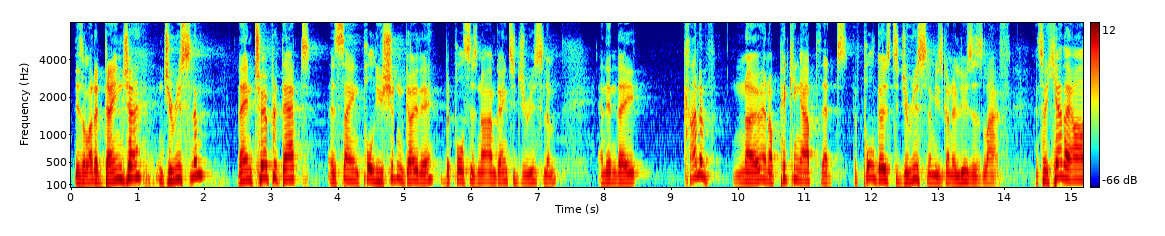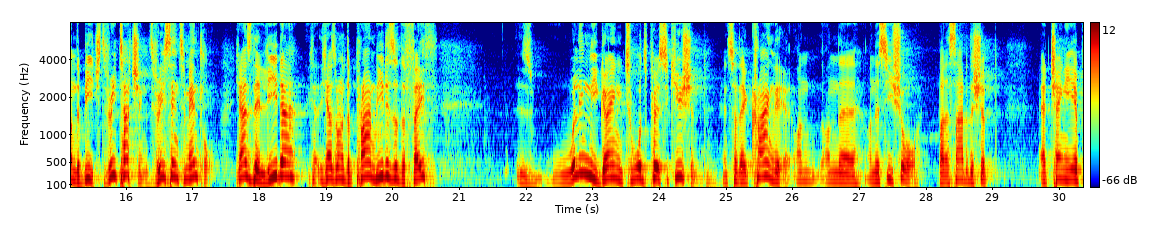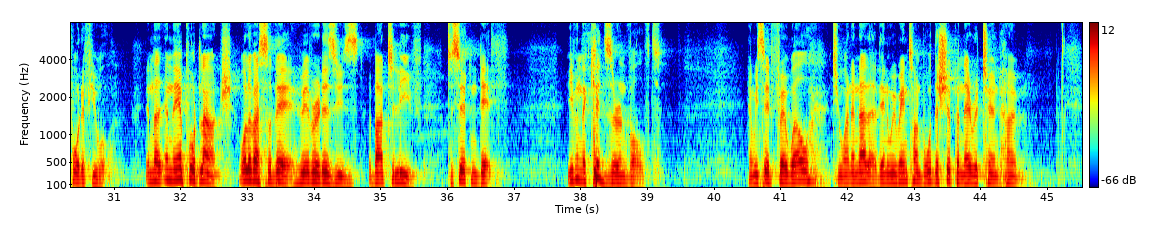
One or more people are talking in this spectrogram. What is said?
there's a lot of danger in Jerusalem. They interpret that as saying, Paul, you shouldn't go there. But Paul says, No, I'm going to Jerusalem. And then they kind of know and are picking up that if Paul goes to Jerusalem, he's going to lose his life. And so here they are on the beach. It's very touching, it's very sentimental. Here's their leader, here's one of the prime leaders of the faith is willingly going towards persecution. And so they're crying there on, on, the, on the seashore by the side of the ship at Changi Airport, if you will, in the, in the airport lounge. All of us are there, whoever it is who's about to leave to certain death. Even the kids are involved. And we said farewell to one another. Then we went on board the ship and they returned home.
